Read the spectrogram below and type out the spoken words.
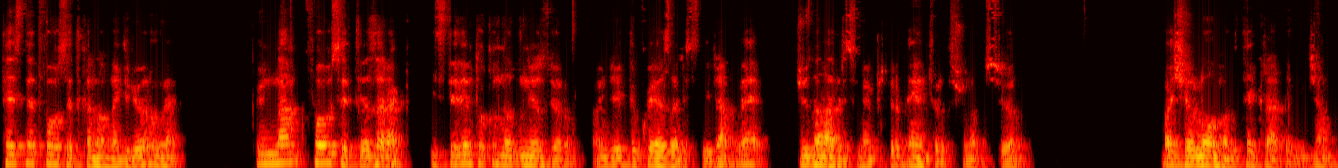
Testnet Faucet kanalına giriyorum ve ünlem Faucet yazarak istediğim token'ın adını yazıyorum. Öncelikle Quasar isteyeceğim ve cüzdan adresimi yapıştırıp Enter tuşuna basıyorum. Başarılı olmadı. Tekrar deneyeceğim.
